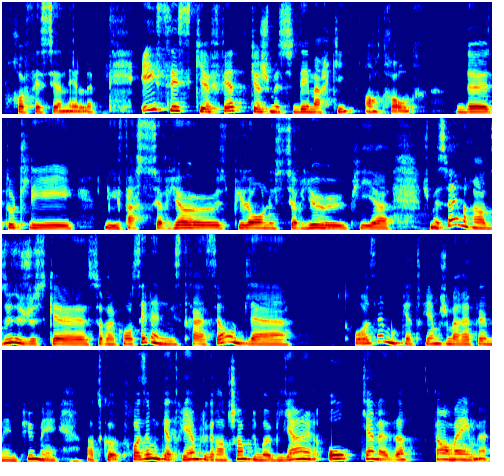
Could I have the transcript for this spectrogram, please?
professionnel. Et c'est ce qui a fait que je me suis démarquée, entre autres, de toutes les, faces sérieuses, puis là on est sérieux, puis je me suis même rendue jusqu'à sur un conseil d'administration de la troisième ou quatrième, je me rappelle même plus, mais en tout cas, troisième ou quatrième plus grande chambre immobilière au Canada, quand même.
